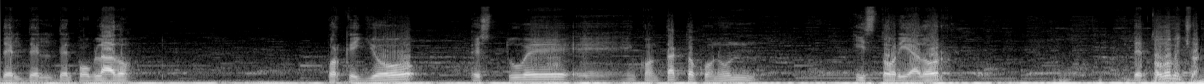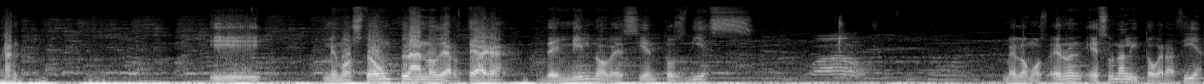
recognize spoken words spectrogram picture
del, poblado, porque yo estuve eh, en contacto con un historiador de todo Michoacán y me mostró un plano de Arteaga de 1910. Wow. Me lo mostró, es una litografía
